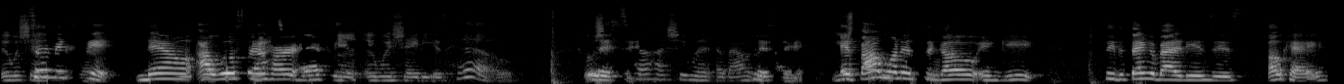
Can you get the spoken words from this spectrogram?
It was to an extent. Now I will say her asking. It was shady as hell. It was listen, how she went about listen, it. Listen, if I wanted to go and get, see the thing about it is, is okay.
